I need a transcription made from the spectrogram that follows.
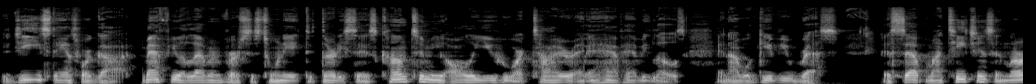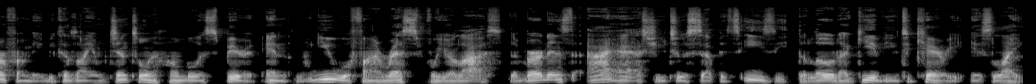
The G stands for God. Matthew 11 verses 28 to 30 says, Come to me, all of you who are tired and have heavy loads, and I will give you rest. Accept my teachings and learn from me because I am gentle and humble in spirit and you will find rest for your lives. The burdens that I ask you to accept is easy. The load I give you to carry is light.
